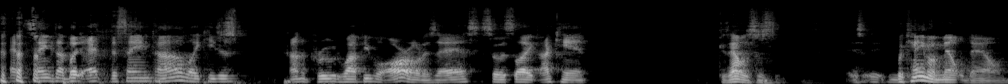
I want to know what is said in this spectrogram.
at the same time, but at the same time, like he just kind of proved why people are on his ass. So it's like I can't because that was just it became a meltdown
